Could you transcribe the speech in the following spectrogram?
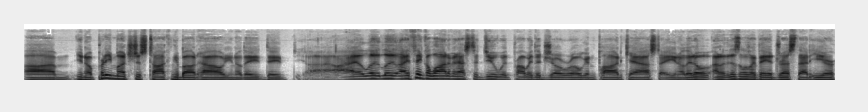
um, you know, pretty much just talking about how you know they they. I I think a lot of it has to do with probably the Joe Rogan podcast. I, you know, they don't. I don't. It doesn't look like they address that here.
